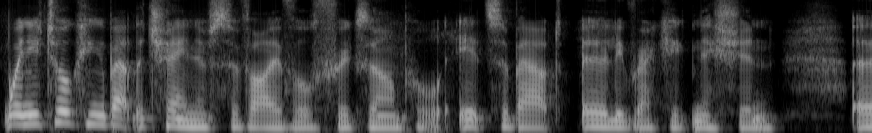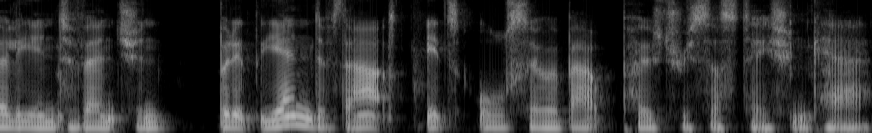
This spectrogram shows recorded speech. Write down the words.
when you're talking about the chain of survival, for example, it's about early recognition, early intervention. But at the end of that, it's also about post resuscitation care.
